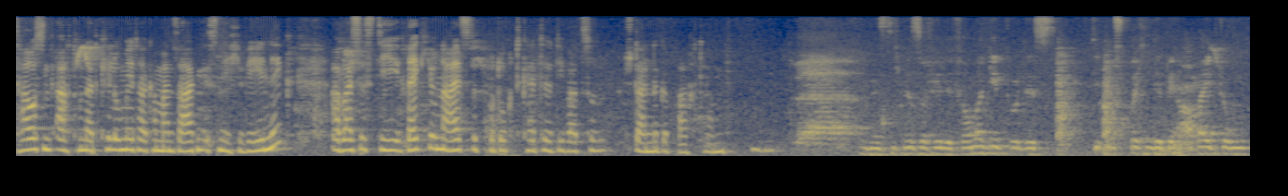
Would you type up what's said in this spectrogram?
1800 Kilometer kann man sagen, ist nicht wenig, aber es ist die regionalste Produktkette, die wir zustande gebracht haben. Wenn es nicht mehr so viele Firmen gibt, wo das die entsprechende Bearbeitung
